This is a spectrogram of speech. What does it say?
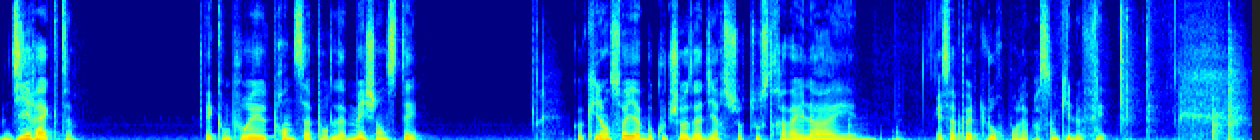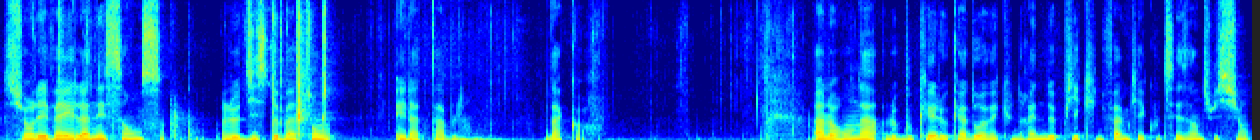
direct, et qu'on pourrait prendre ça pour de la méchanceté Quoi qu'il en soit, il y a beaucoup de choses à dire sur tout ce travail-là et, ça peut être lourd pour la personne qui le fait. Sur l'éveil, la naissance, le 10 de bâton et la table. D'accord. Alors on a le bouquet, le cadeau avec une reine de pique, une femme qui écoute ses intuitions.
